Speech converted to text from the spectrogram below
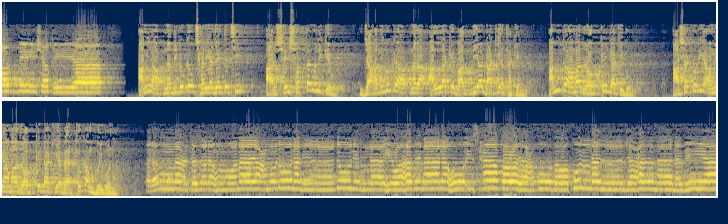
ربي شقيا আমি আপনাদিগকেও ছাড়িয়া যাইতেছি আর সেই সত্তাগুলিকেও যাহাদিগকে আপনারা আল্লাহকে বাদ দিয়া ডাকিয়া থাকেন আমি তো আমার রবকেই ডাকিব আশা করি আমি আমার রবকে ডাকিয়া ব্যর্থকাম হইব না فلما اعتزلهم وما يعبدون من دون الله وهبنا له إسحاق ويعقوب وكلا جعلنا نبيا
